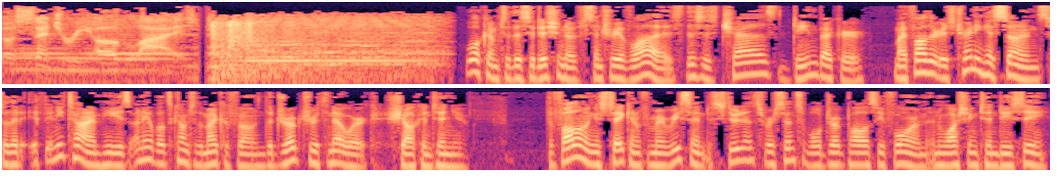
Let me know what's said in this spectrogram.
the century of lies. Welcome to this edition of Century of Lies. This is Chaz Dean Becker. My father is training his son so that if any time he is unable to come to the microphone, the Drug Truth Network shall continue. The following is taken from a recent Students for Sensible Drug Policy forum in Washington, D.C.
